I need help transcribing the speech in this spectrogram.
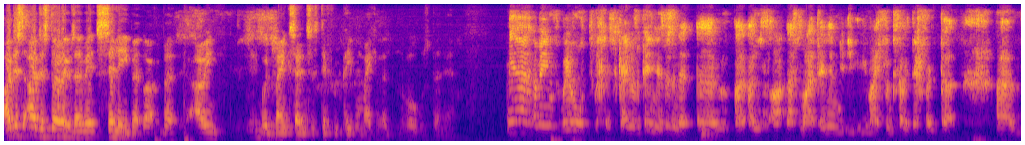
I just, I just thought it was a bit silly, but, but I mean, it would make sense as different people making the yeah. Yeah, I mean, we're all it's a game of opinions, isn't it? Um, and and that's my opinion. You, you may think something different, but um,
